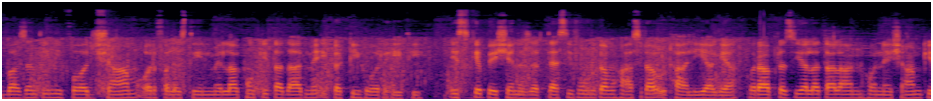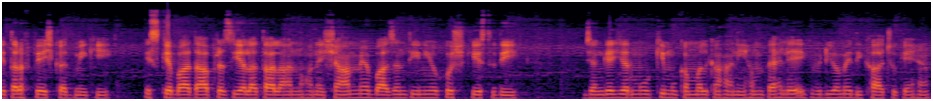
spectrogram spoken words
बाजंतीनी फ़ौज शाम और फ़लस्तीन में लाखों की तादाद में इकट्ठी हो रही थी। इसके पेश नज़र तैसीफोन का मुहासरा उठा लिया गया और आप रज़ी अल्लाह ने शाम की तरफ़ पेशकदमी की। इसके बाद आप रज़ी अल्लाह ने शाम में बाजंतीनियों को शिकस्त दी। जंग यरमूक की मुकम्मल कहानी हम पहले एक वीडियो में दिखा चुके हैं।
